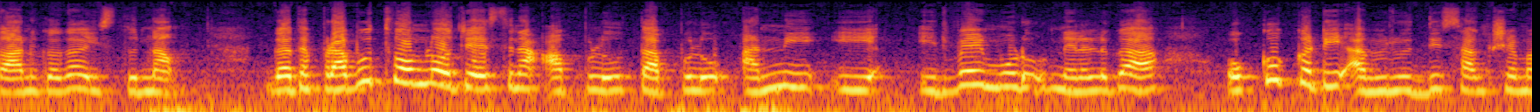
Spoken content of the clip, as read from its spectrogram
కానుకగా ఇస్తున్నాం. గత ప్రభుత్వంలో చేసిన అప్పులు తప్పులు అన్ని ఈ ఇరవై మూడు నెలలుగా ఒక్కొక్కటి అభివృద్ధి సంక్షేమ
